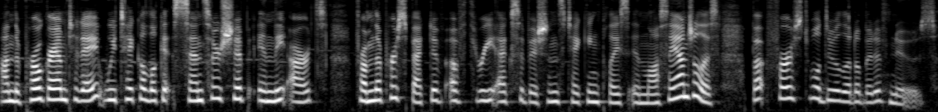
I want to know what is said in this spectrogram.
On the program today, we take a look at censorship in the arts from the perspective of three exhibitions taking place in Los Angeles. But first, we'll do a little bit of news.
